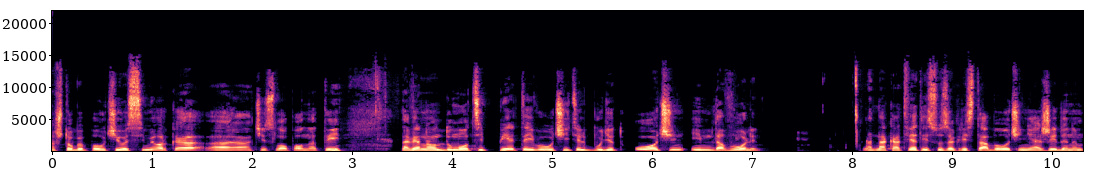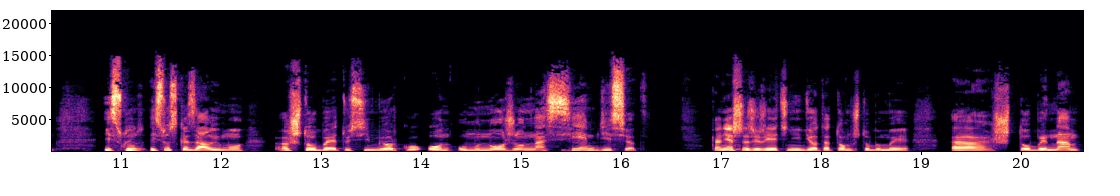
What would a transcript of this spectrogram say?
чтобы получилась семерка, число полноты. Наверное, он думал, теперь-то его учитель будет очень им доволен. Однако ответ Иисуса Христа был очень неожиданным. Иисус, Иисус сказал ему, чтобы эту семерку он умножил на 70. Конечно же, речь не идет о том, чтобы, мы, э, чтобы нам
